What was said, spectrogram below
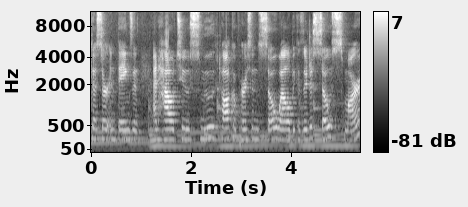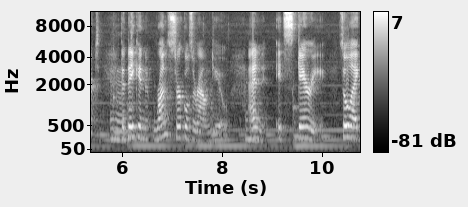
to certain things and and how to smooth talk a person so well because they're just so smart Mm-hmm. that they can run circles around you, and it's scary. So like.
